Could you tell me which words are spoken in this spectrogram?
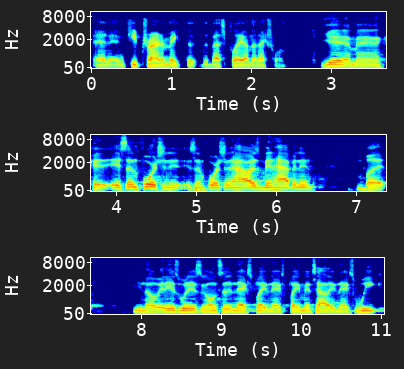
and and keep trying to make the, the best play on the next one. Yeah, man. Cause it's unfortunate. It's unfortunate how it's been happening, but you know, it is what it is. Going to the next play, next play mentality next week.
